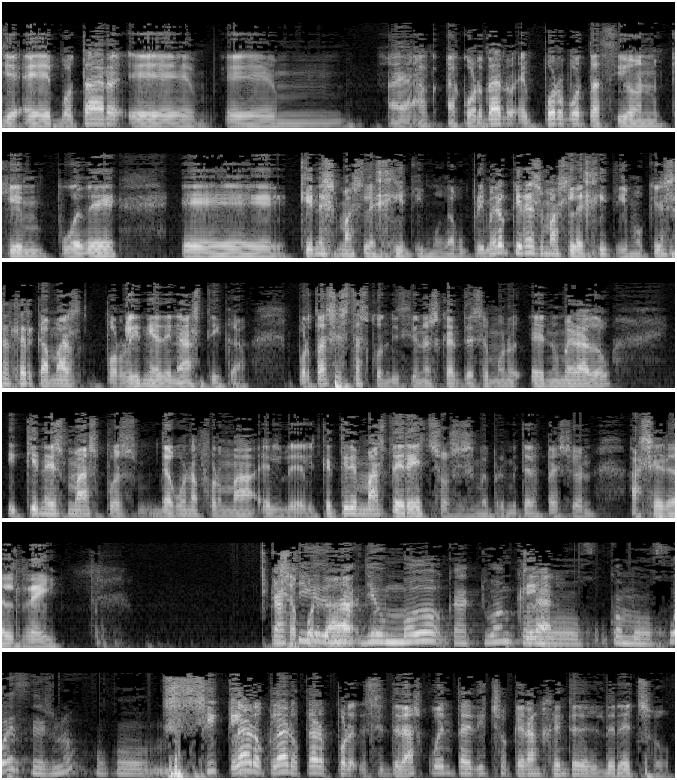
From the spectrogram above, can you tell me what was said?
eh, votar, eh, em, acordar por votación quién puede, quién es más legítimo. Primero, quién es más legítimo, quién se acerca más por línea dinástica, por todas estas condiciones que antes hemos enumerado, y quién es más, pues, de alguna forma, el, el que tiene más derechos, si se me permite la expresión, a ser el rey. Casi de, un modo que actúan como, jueces, ¿no? Sí, claro, claro, claro. si te das cuenta, he dicho que eran gente del derecho.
